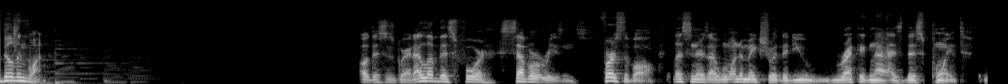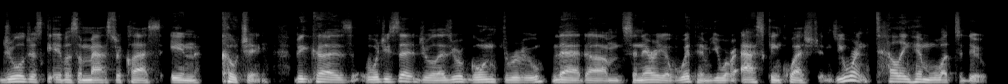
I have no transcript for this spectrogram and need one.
Building One. Oh, this is great. I love this for several reasons. First of all, listeners, I want to make sure that you recognize this point. Jewel just gave us a masterclass in coaching because what you said, Jewel, as you were going through that um, scenario with him, you were asking questions. You weren't telling him what to do.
